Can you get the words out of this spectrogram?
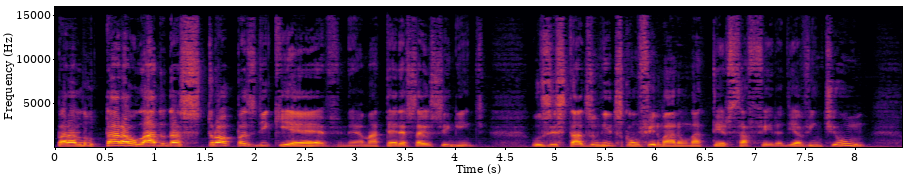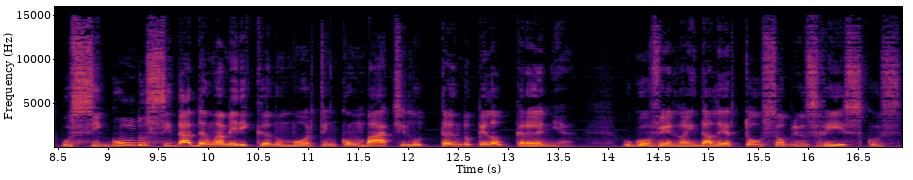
para lutar ao lado das tropas de Kiev. Né? A matéria saiu o seguinte: os Estados Unidos confirmaram na terça-feira, dia 21, o segundo cidadão americano morto em combate lutando pela Ucrânia. O governo ainda alertou sobre os riscos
